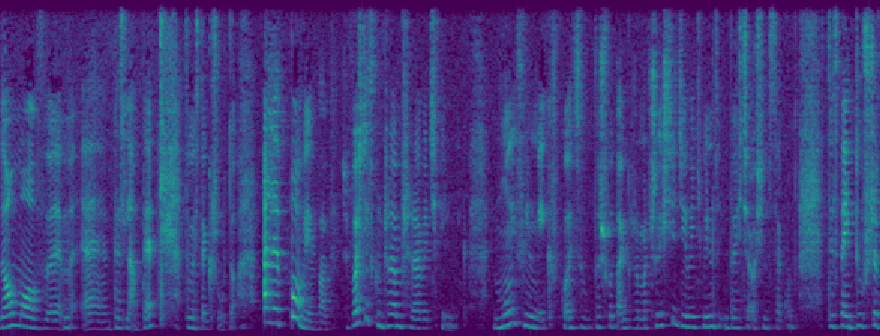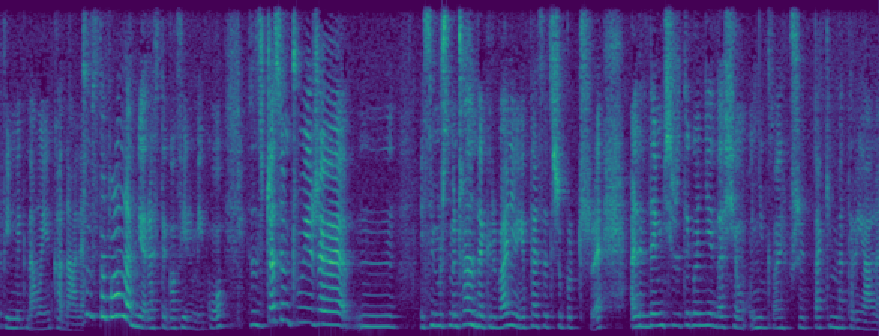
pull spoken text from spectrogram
domowym, e, bez lampy. Tu jest tak żółto. Ale powiem Wam, że właśnie skończyłam przerabiać filmik. Mój filmik w końcu wyszło tak, że ma 39 minut i 28 sekund. To jest najdłuższy filmik na moim kanale. Jestem zadowolona w miarę z tego filmiku. Z czasem czuję, że mm, jestem już zmęczona nagrywaniem i pracę 3 po 3 ale wydaje mi się, że tego nie da się uniknąć przy takim materiale.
